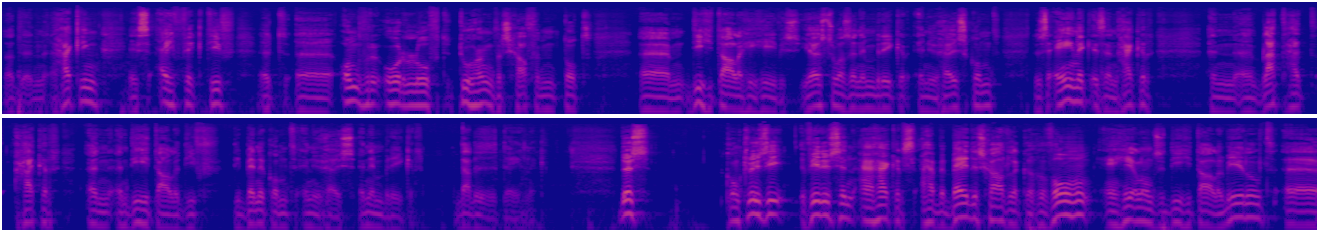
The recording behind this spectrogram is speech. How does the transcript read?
Dat een hacking is effectief het uh, onveroorloofd toegang verschaffen tot um, digitale gegevens. Juist zoals een inbreker in uw huis komt. Dus eigenlijk is een hacker, een, een blackhat hacker, een, een digitale dief die binnenkomt in uw huis, een inbreker. Dat is het eigenlijk. Dus Conclusie: virussen en hackers hebben beide schadelijke gevolgen in heel onze digitale wereld. Uh,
